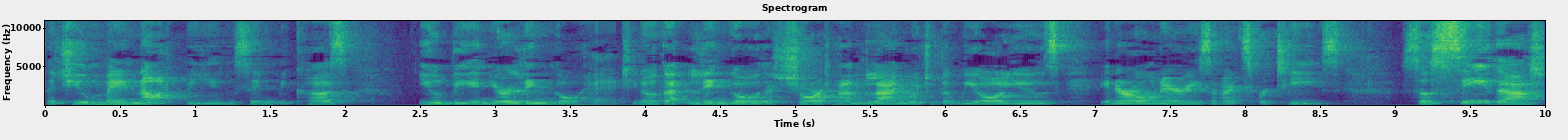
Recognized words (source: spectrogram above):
that you may not be using because you'll be in your lingo head. You know that lingo, that shorthand language that we all use in our own areas of expertise. So see that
